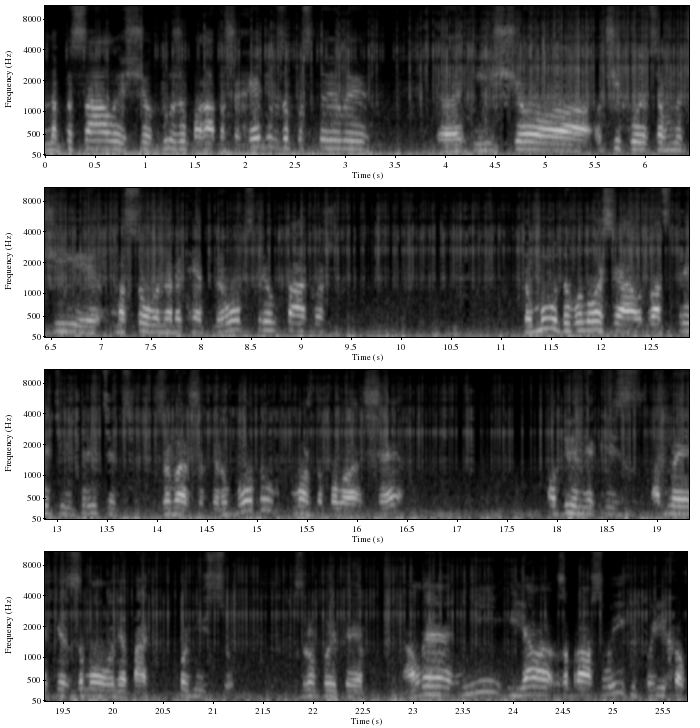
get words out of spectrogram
написали, що дуже багато шахедів запустили, е, і що очікується вночі масований ракетний обстріл також. Тому довелося о 23.30 завершити роботу. Можна було ще один якийсь, одне якесь замовлення так по місцю зробити. Але ні, і я забрав своїх і поїхав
